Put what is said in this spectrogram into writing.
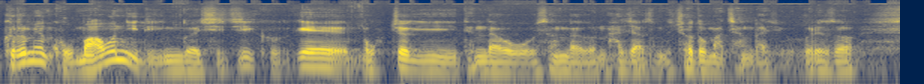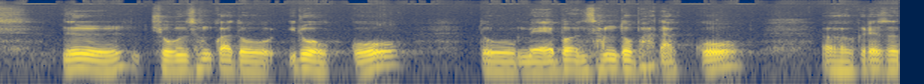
그러면 고마운 일인 것이지 그게 목적이 된다고 생각은 하지 않습니다. 저도 마찬가지고 그래서 늘 좋은 성과도 이루었고 또 매번 상도 받았고 어, 그래서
